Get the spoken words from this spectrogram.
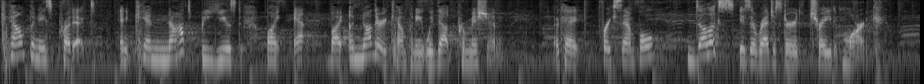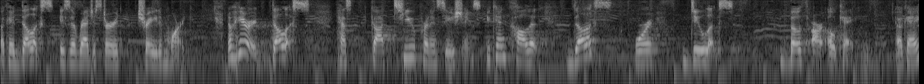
company's product and cannot be used by by another company without permission. Okay, for example, Deluxe is a registered trademark. Okay, Deluxe is a registered trademark. Now here, Deluxe has got two pronunciations. You can call it Deluxe or Deluxe. Both are okay. Okay?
